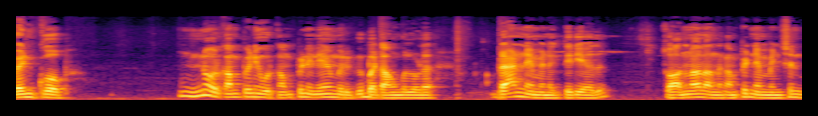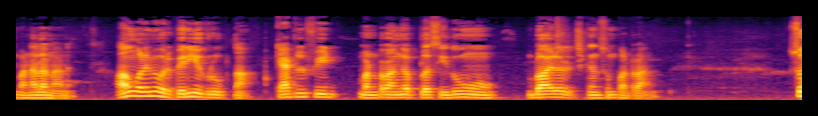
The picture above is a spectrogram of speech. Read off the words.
Venkob இன்னொரு கம்பெனி ஒரு கம்பெனி நேம் இருக்குது பட் அவங்களோட பிராண்ட் நேம் எனக்கு தெரியாது. ஸோ அதனால் அந்த கம்பெனி நேம் மென்ஷன் பண்ணலை நான். அவங்களுமே ஒரு பெரிய குரூப் தான். கேட்டில் ஃபீட் பண்ணுறாங்க ப்ளஸ் இதுவும் பிராய்லர் சிக்கன்ஸும் பண்ணுறாங்க ஸோ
